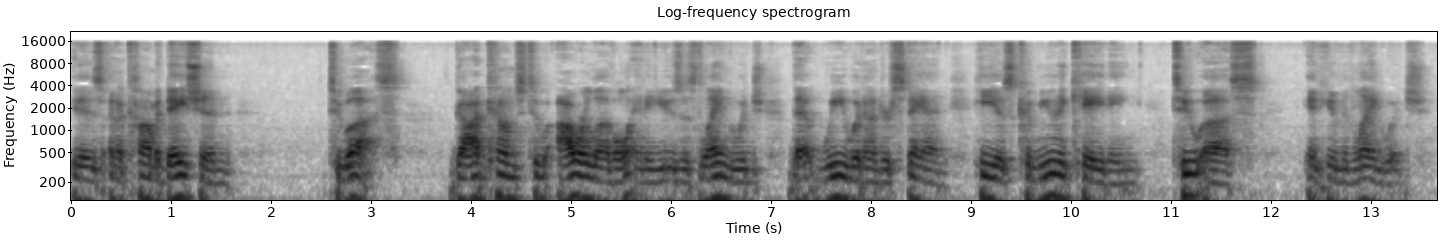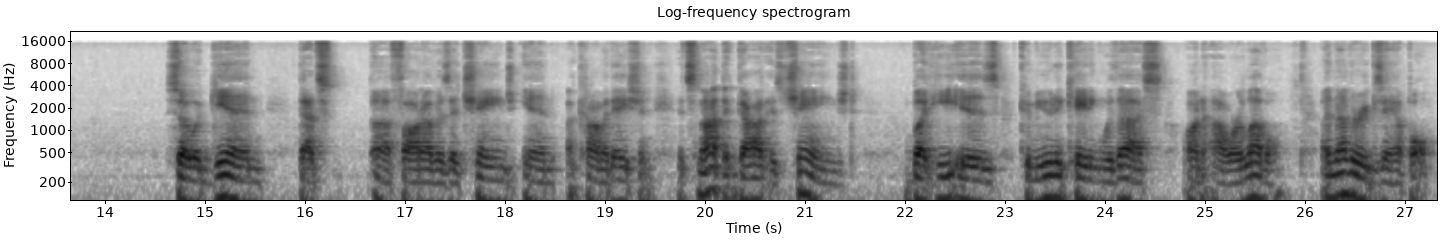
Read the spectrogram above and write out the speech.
is an accommodation to us. God comes to our level and he uses language that we would understand. He is communicating to us in human language. So again, that's uh, thought of as a change in accommodation. It's not that God has changed, but He is communicating with us on our level. Another example,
